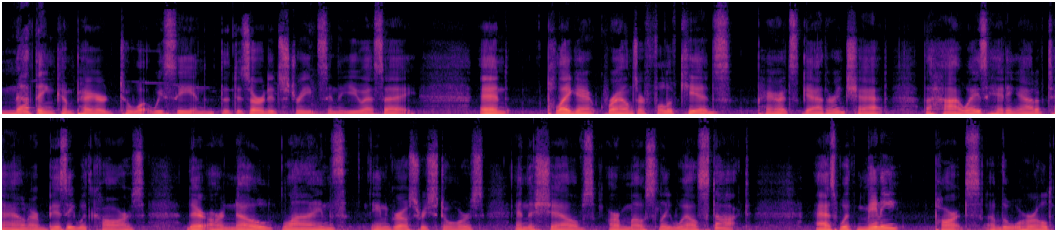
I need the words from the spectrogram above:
nothing compared to what we see in the deserted streets in the USA. And playgrounds are full of kids. Parents gather and chat. The highways heading out of town are busy with cars. There are no lines in grocery stores, and the shelves are mostly well stocked. As with many parts of the world,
